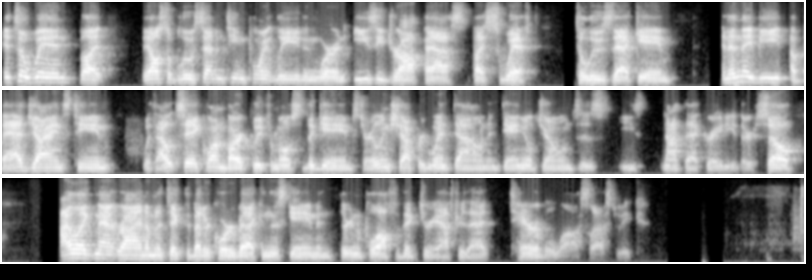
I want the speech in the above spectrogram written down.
it's a win, but they also blew a 17 point lead and were an easy drop pass by Swift to lose that game. And then they beat a bad Giants team without Saquon Barkley for most of the game. Sterling Shepard went down, and Daniel Jones is he's not that great either. So I like Matt Ryan. I'm going to take the better quarterback in this game, and they're going to pull off a victory after that terrible loss last week.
